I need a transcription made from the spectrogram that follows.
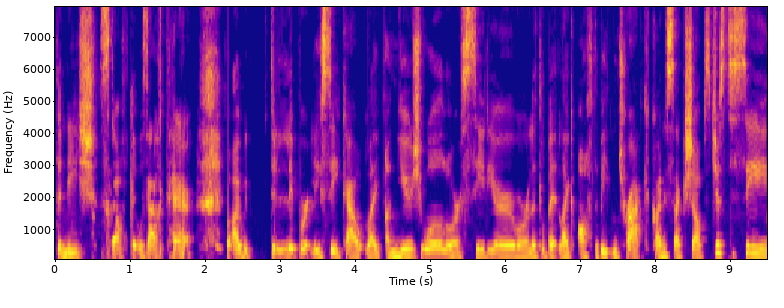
the niche stuff that was out there. I would deliberately seek out like unusual or seedier or a little bit like off the beaten track kind of sex shops just to see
